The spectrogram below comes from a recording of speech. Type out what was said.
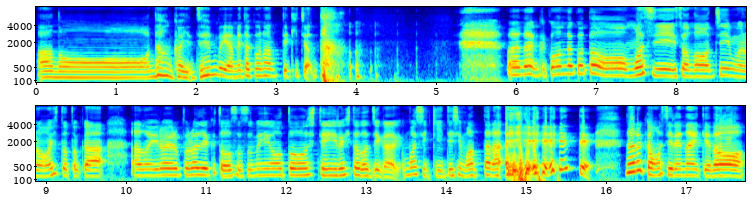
あのー、なんか全部やめたくなってきちゃった。まあなんかこんなことをもしそのチームの人とかあのいろいろプロジェクトを進めようとしている人たちがもし聞いてしまったら ええってなるかもしれないけど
